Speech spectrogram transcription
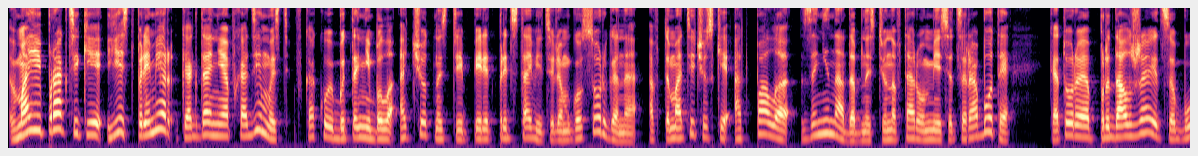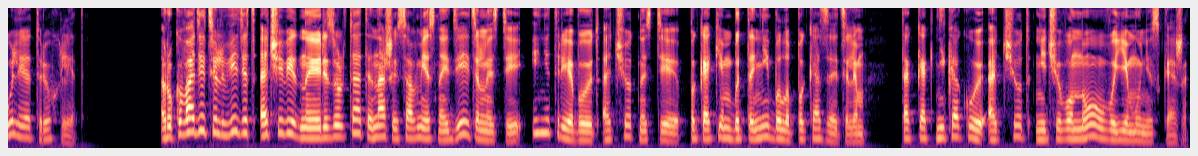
В моей практике есть пример, когда необходимость в какой бы то ни было отчетности перед представителем госоргана автоматически отпала за ненадобностью на втором месяце работы – которая продолжается более трех лет. Руководитель видит очевидные результаты нашей совместной деятельности и не требует отчетности по каким бы то ни было показателям, так как никакой отчет ничего нового ему не скажет.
